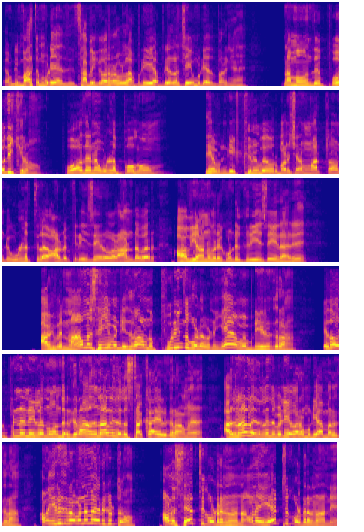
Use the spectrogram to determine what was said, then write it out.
அப்படி மாற்ற முடியாது. சபைக்கு வர்றவங்கள அப்படி அப்படியெல்லாம் செய்ய முடியாது பாருங்கள் நம்ம வந்து போதிக்கிறோம். போதனை உள்ளே போகும். தேவனுடைய கிருபை ஒரு மனுஷனை மாற்றம் அவனுடைய உள்ளத்தில் ஆண்ட கிரியை செய்கிற ஒரு ஆண்டவர் ஆவியானவரை கொண்டு கிரியை செய்கிறாரு. ஆகவே நாம் செய்ய வேண்டியதெல்லாம் அவனை புரிந்து கொள்ள வேணும். ஏன் அவன் இப்படி இருக்கிறான்? ஏதோ ஒரு பின்னணியிலேருந்து வந்திருக்கிறான். அதனால இதில் ஸ்டக்காக இருக்கிறான் அவன். அதனால இதுலேருந்து வெளியே வர முடியாமல் இருக்கிறான். அவன் இருக்கிறவனமே இருக்கட்டும். அவனை சேர்த்துக்கொள்கிறேன் நான். அவனை ஏற்றுக்கொள்கிறேன் நான்.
